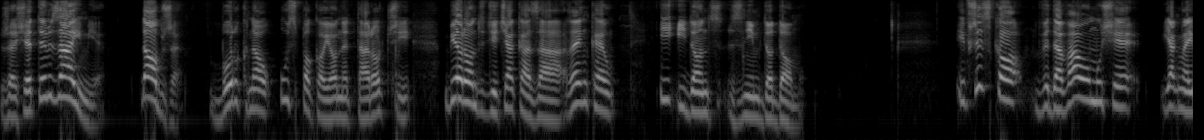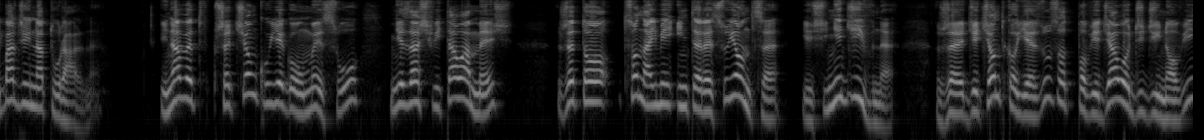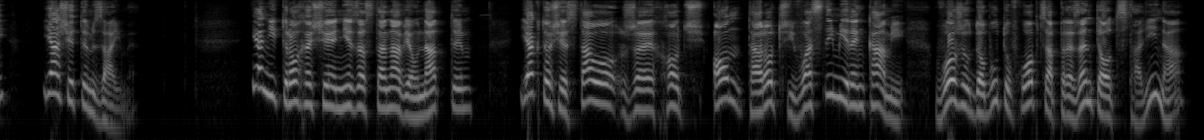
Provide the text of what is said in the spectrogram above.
Że się tym zajmie. Dobrze, burknął uspokojony Tarocci, biorąc dzieciaka za rękę i idąc z nim do domu. I wszystko wydawało mu się jak najbardziej naturalne. I nawet w przeciągu jego umysłu nie zaświtała myśl, że to co najmniej interesujące, jeśli nie dziwne, że dzieciątko Jezus odpowiedziało Dziedzinowi, ja się tym zajmę. Jani trochę się nie zastanawiał nad tym, jak to się stało, że choć on, Tarocci, własnymi rękami włożył do butów chłopca prezenty od Stalina,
